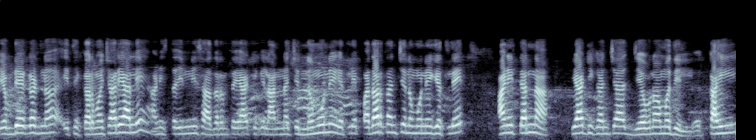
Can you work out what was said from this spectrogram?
एफ डी एकडनं इथे कर्मचारी आले आणि त्यांनी साधारणतः या ठिकाणी अन्नाचे नमुने घेतले पदार्थांचे नमुने घेतले आणि त्यांना या ठिकाणच्या जेवणामधील काही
